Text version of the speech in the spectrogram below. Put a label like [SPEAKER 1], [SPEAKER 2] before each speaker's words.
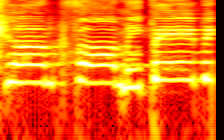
[SPEAKER 1] come for me, baby.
